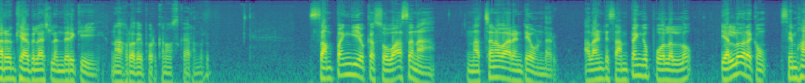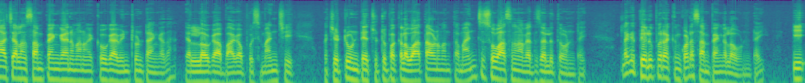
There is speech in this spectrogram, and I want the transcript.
ఆరోగ్యాభిలాషులందరికీ నా హృదయపూర్వక నమస్కారములు. సంపంగి యొక్క సువాసన నచ్చని వారంటే ఉండరు. అలాంటి సంపెంగ పూలల్లో ఎల్లో రకం సింహాచలం సంపెంగ అని మనం ఎక్కువగా వింటుంటాం కదా ఎల్లోగా బాగా పూసి మంచి ఒక చెట్టు ఉంటే చుట్టుపక్కల వాతావరణం అంతా మంచి సువాసన వెదజల్లుతూ ఉంటాయి. అట్లాగే తెలుపు రకం కూడా సంపెంగలో ఉంటాయి. ఈ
